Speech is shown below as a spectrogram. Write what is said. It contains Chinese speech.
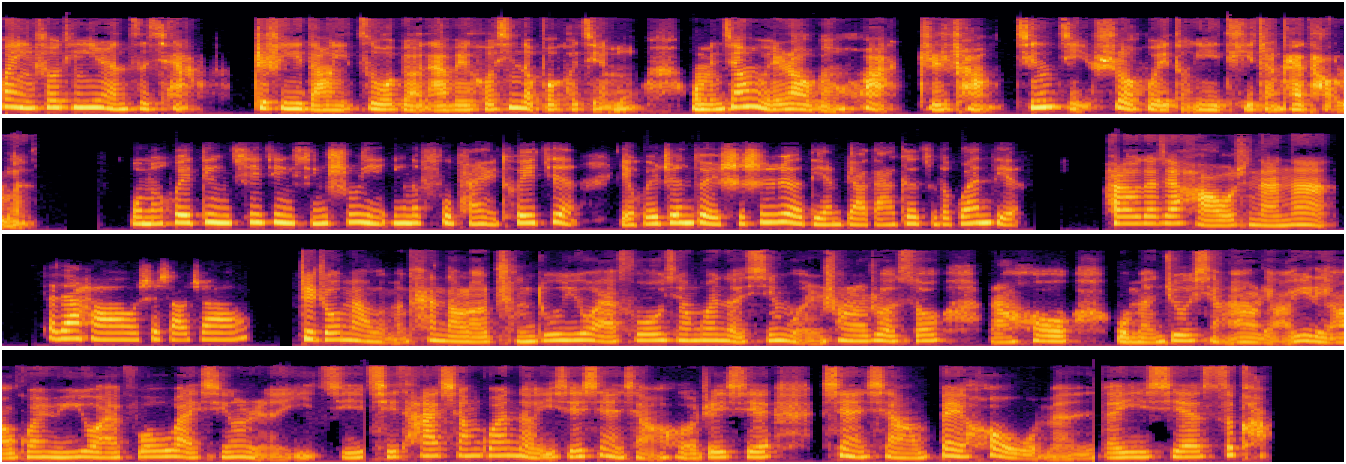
欢迎收听《依然自洽》，这是一档以自我表达为核心的播客节目。我们将围绕文化、职场、经济、社会等议题展开讨论。我们会定期进行书影音的复盘与推荐，也会针对实施热点表达各自的观点。Hello，大家好，我是楠楠。大家好，我是小昭。这周嘛，我们看到了成都 UFO 相关的新闻上了热搜，然后我们就想要聊一聊关于 UFO 外星人以及其他相关的一些现象和这些现象背后我们的一些思考。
